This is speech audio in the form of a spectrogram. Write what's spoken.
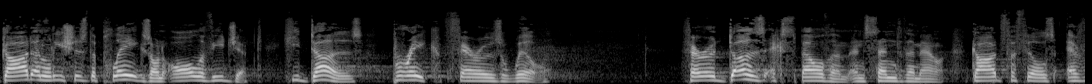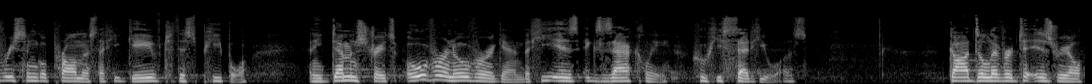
God unleashes the plagues on all of Egypt. He does break Pharaoh's will. Pharaoh does expel them and send them out. God fulfills every single promise that he gave to this people. And he demonstrates over and over again that he is exactly who he said he was. God delivered to Israel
